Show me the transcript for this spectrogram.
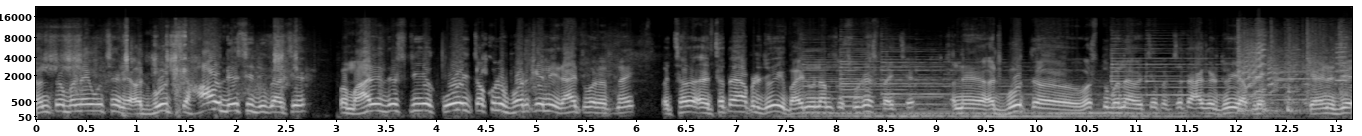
યંત્ર બનાવ્યું છે ને, અદ્ભુત છે. હાવ દેશી જુગાડ છે. પણ મારી દ્રષ્ટિએ કોઈ ચકલું ફરકે નહીં, રાત વરત નહીં. છતાંય આપણે જોઈએ, ભાઈનું નામ તો સુરેશભાઈ છે અને અદ્ભુત વસ્તુ બનાવે છે. પણ છતાં આગળ જોઈએ આપણે કે એણે જે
